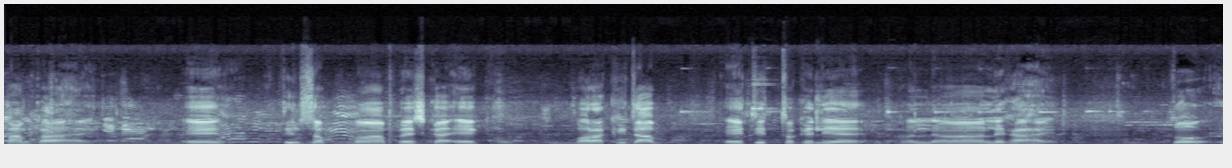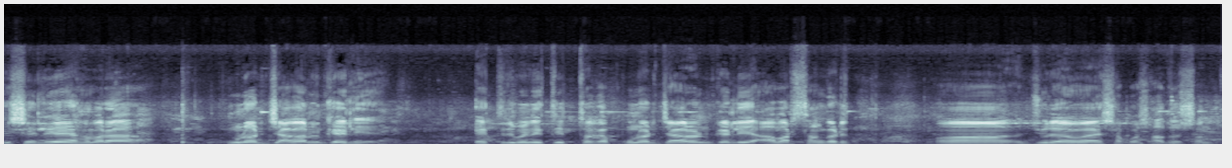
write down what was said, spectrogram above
काम करा है। ये तीन सौ पेज का एक बड़ा किताब ये तीर्थ के लिए लिखा है। तो इसीलिए हमारा पुनर्जागरण के लिए এই ত্রিবেণী তীর্থকে পুনর্জাগরণকে নিয়ে আবার সাংগঠিত জুড়ে হয় সকল সাধু সন্ত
